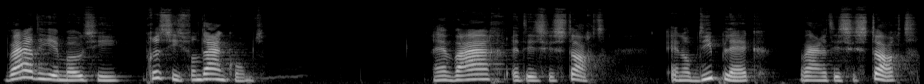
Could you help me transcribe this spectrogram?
waar die emotie precies vandaan komt. En waar het is gestart. En op die plek waar het is gestart,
